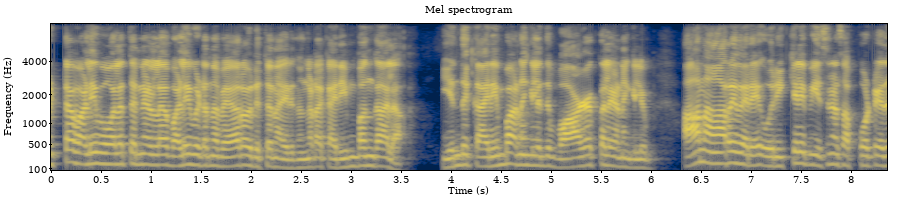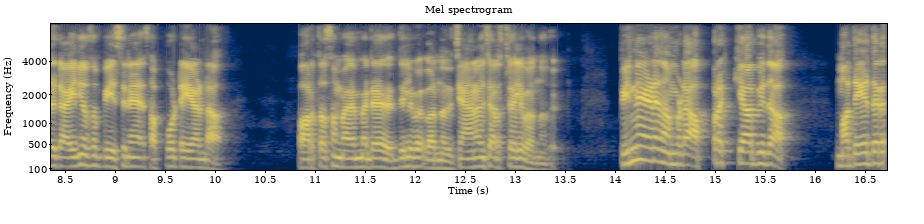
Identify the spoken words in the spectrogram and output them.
വിട്ട വളി പോലെ തന്നെയുള്ള വളി വിടുന്ന വേറെ ഒരുത്തനായിരുന്നു നിങ്ങളുടെ കരിമ്പങ്കാല. എന്ത് കരിമ്പാണെങ്കിലും എന്ത് വാഴക്കൊലയാണെങ്കിലും ആ നാറ് വരെ ഒരിക്കലും പീസിനെ സപ്പോർട്ട് ചെയ്ത് കഴിഞ്ഞ ദിവസം പീസിനെ സപ്പോർട്ട് ചെയ്യേണ്ട. വാർത്താ സമ്മേളനം മറ്റേ ഇതിൽ വന്നത് ചാനൽ ചർച്ചയിൽ വന്നത്. പിന്നെയാണ് നമ്മുടെ അപ്രഖ്യാപിത മതേതര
